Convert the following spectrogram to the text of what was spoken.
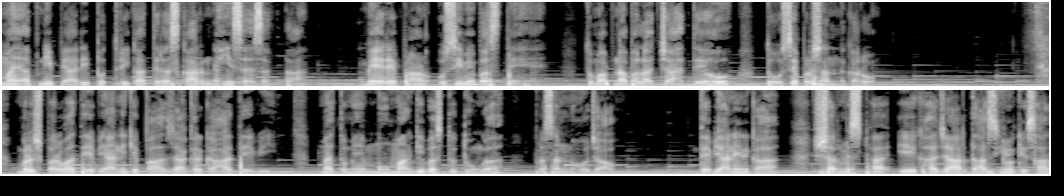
मैं अपनी प्यारी पुत्री का तिरस्कार नहीं सह सकता। मेरे प्राण उसी में बसते हैं। तुम अपना भला चाहते हो तो उसे प्रसन्न करो। वृक्ष परवा देवयानी के पास जाकर कहा, देवी, मैं तुम्हें मुँह मांगी वस्तु दूँगा, प्रसन्न हो जाओ। देवयानी ने कहा, शर्मिष्ठा एक हज़ार दासियों के साथ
